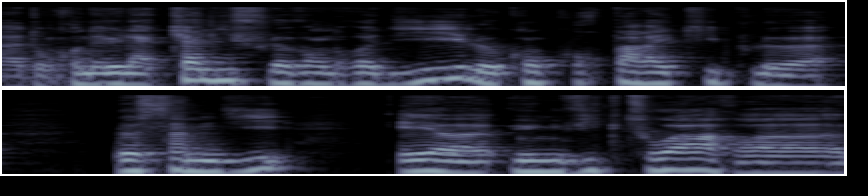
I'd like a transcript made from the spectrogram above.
Heu, donc on a eu la qualif le vendredi, le concours par équipe le, samedi et heu, une victoire,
